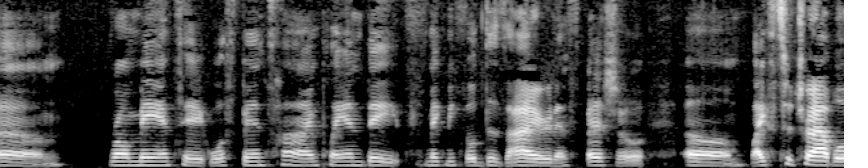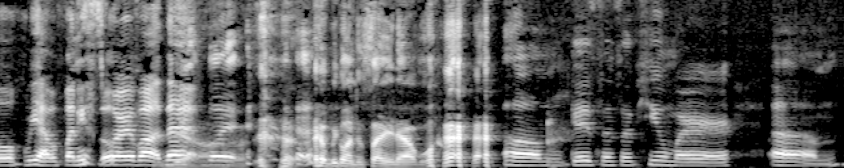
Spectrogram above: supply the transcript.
um, romantic. We'll spend time, plan dates, make me feel desired and special. Um, likes to travel. We have a funny story about that, but but we're going to say that one. um, good sense of humor. Um,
